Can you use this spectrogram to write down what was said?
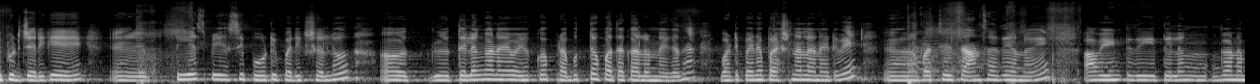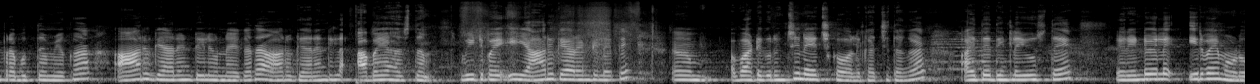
ఇప్పుడు జరిగే టీఎస్పిఎస్సి పోటీ పరీక్షల్లో తెలంగాణ యొక్క ప్రభుత్వ పథకాలు ఉన్నాయి కదా వాటిపైన ప్రశ్నలు అనేటివి వచ్చే ఛాన్స్ అయితే ఉన్నాయి. అవి ఏంటిది? తెలంగాణ ప్రభుత్వం యొక్క ఆరు గ్యారంటీలు ఉన్నాయి కదా ఆరు గ్యారంటీల అభయహస్తం వీటిపై ఈ ఆరు గ్యారంటీలు అయితే వాటి గురించి నేర్చుకోవాలి ఖచ్చితంగా. అయితే దీంట్లో చూస్తే రెండు వేల ఇరవై మూడు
